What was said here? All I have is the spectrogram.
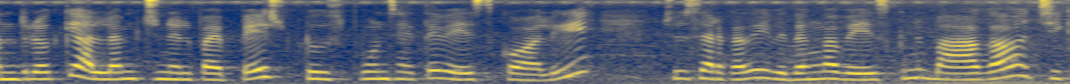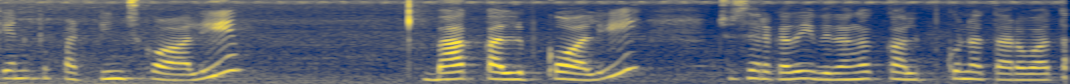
అందులోకి అల్లం చిన్నులపై పేస్ట్ టూ స్పూన్స్ అయితే వేసుకోవాలి. చూసారు కదా ఈ విధంగా వేసుకుని బాగా చికెన్కి పట్టించుకోవాలి. బాగా కలుపుకోవాలి. చూసారు కదా ఈ విధంగా కలుపుకున్న తర్వాత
